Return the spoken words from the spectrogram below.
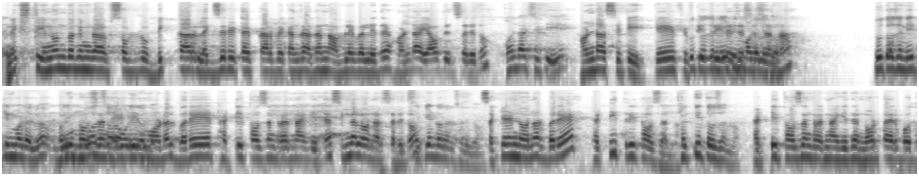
next ಇನ್ನೊಂದು ನಿಮ್ಗೆ ಸ್ವಲ್ಪ big car luxury type car ಬೇಕಂದ್ರೆ ಅದನ್ನ ಅವೈಲೇಬಲ್ ಇದೆ. ಹೊಂಡಾ ಯಾವ್ದು ಸರ್ ಇದು? Honda City Honda City K fifty three registration two thousand eighteen model two thousand eighteen model ಬರೇ ಥರ್ಟಿ ತೌಸಂಡ್ ರನ್ ಆಗಿದೆ ಸಿಂಗಲ್ ಓನರ್ ಸರ್ ಇದು. ಸೆಕೆಂಡ್ ಓನರ್ ಸರ್ ಇದು. ಸೆಕೆಂಡ್ ಓನರ್ ಬರೇ thirty three thousand thirty thousand thirty thousand run ಆಗಿದೆ ನೋಡ್ತಾ ಇರ್ಬೋದು.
